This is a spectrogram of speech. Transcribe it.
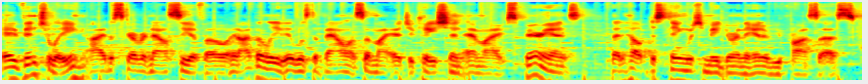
Eventually, I discovered Now CFO and I believe it was the balance of my education and my experience that helped distinguish me during the interview process.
